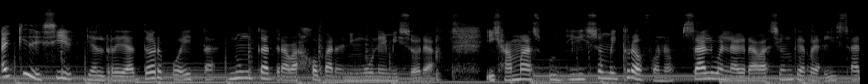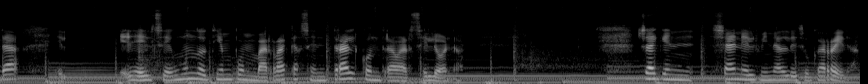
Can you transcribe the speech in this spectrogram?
Hay que decir que el redactor poeta nunca trabajó para ninguna emisora y jamás utilizó micrófono, salvo en la grabación que realizará el, segundo tiempo en Barraca Central contra Barcelona, ya que ya en el final de su carrera.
